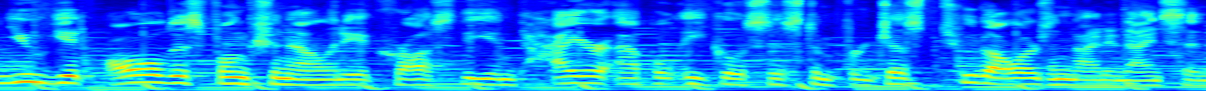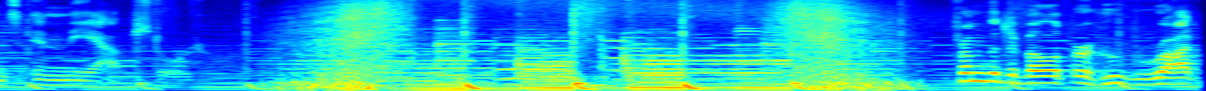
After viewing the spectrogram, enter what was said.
and you get all this functionality across the entire Apple ecosystem for just $2.99 in the App Store. From the developer who brought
